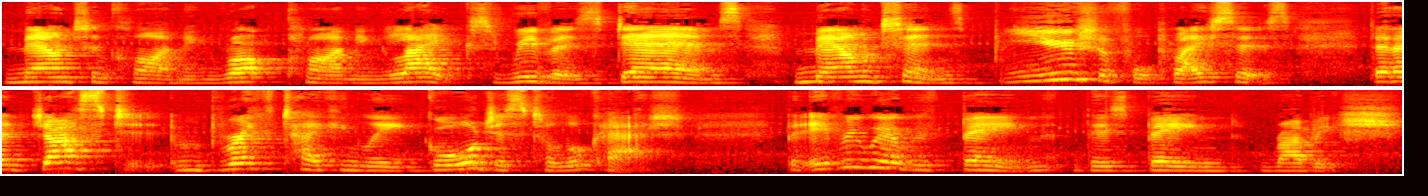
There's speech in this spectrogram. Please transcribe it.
mountain climbing, rock climbing, lakes, rivers, dams, mountains, beautiful places that are just breathtakingly gorgeous to look at. But everywhere we've been, there's been rubbish,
